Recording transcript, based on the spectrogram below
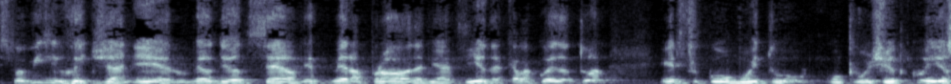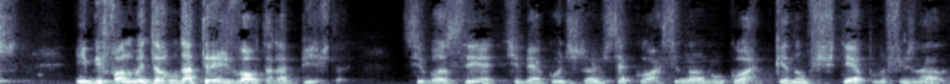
Isso eu vim do Rio de Janeiro, meu Deus do céu, minha primeira prova da minha vida, aquela coisa toda. Ele ficou muito compungido com isso e me falou: então vamos dar três voltas na pista. Se você tiver condições, você corre. Se não, corre, porque não fiz tempo, não fiz nada.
